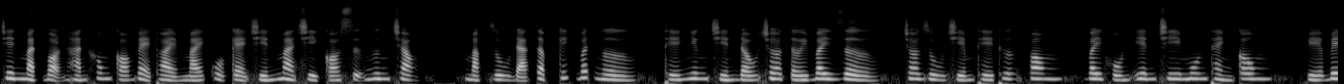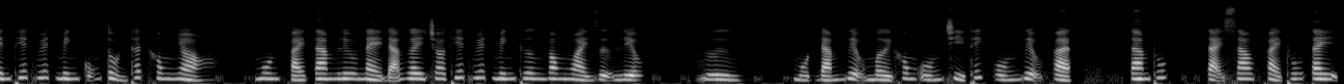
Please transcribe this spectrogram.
Trên mặt bọn hắn không có vẻ thoải mái của kẻ chiến mà chỉ có sự ngưng trọng. Mặc dù đã tập kích bất ngờ, Thế nhưng chiến đấu cho tới bây giờ, cho dù chiếm thế thượng phong, vây khốn yên chi môn thành công, phía bên thiết huyết minh cũng tổn thất không nhỏ. Môn phái tam lưu này đã gây cho thiết huyết minh thương vong ngoài dự liệu. Hừ, một đám rượu mời không uống chỉ thích uống rượu phạt. Tam thúc, tại sao phải thu tay?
